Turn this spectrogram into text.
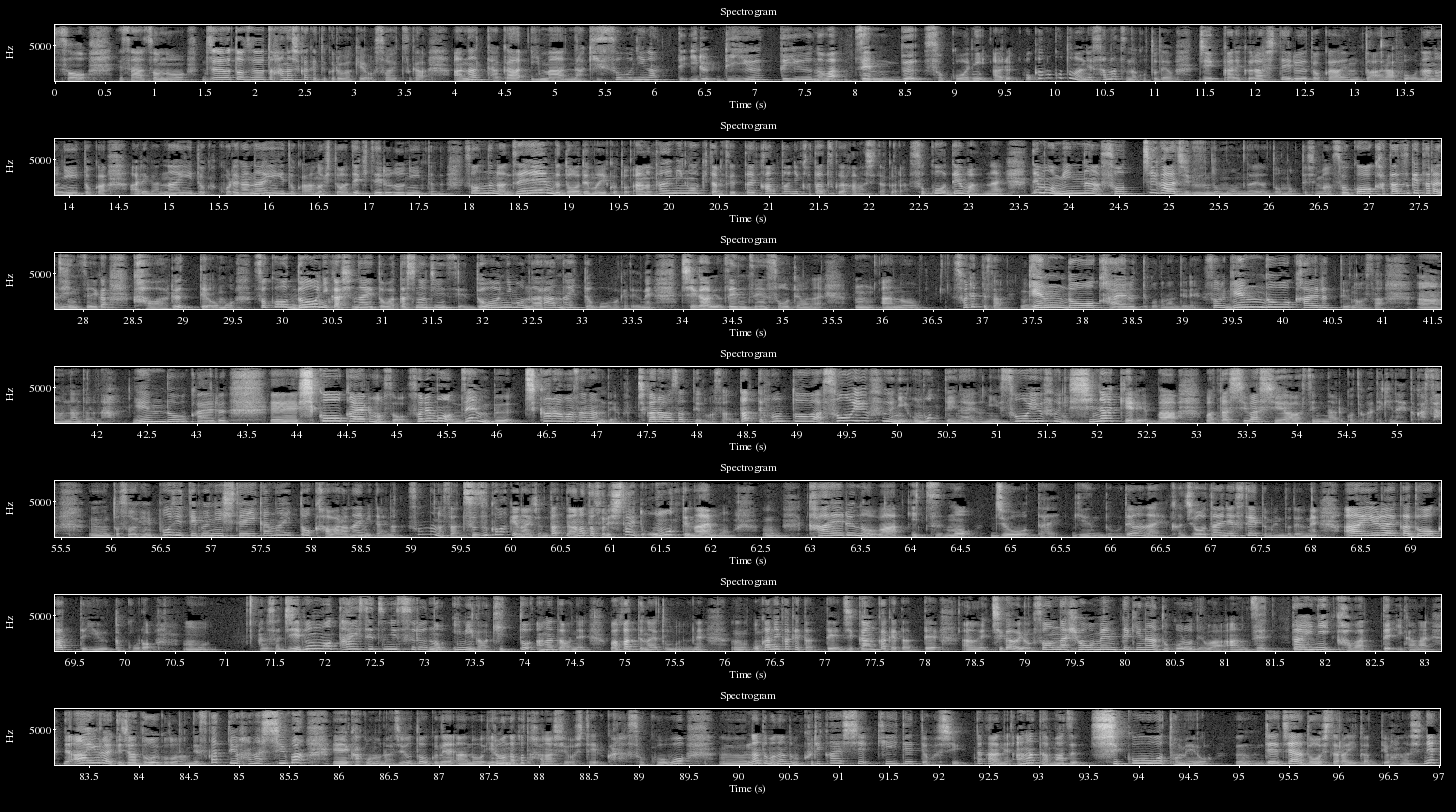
そう。でさそのずっとずっと話しかけてくるわけよそいつが。あなたが今泣きそうになっている理由っていうのは全部そこにある。他のことはねさまつなことだよ。実家で暮らしてるとか、うん、とアラフォーなのにとかあれがないとかこれがないとかあの人はできてるのにってそんなのは全部どうでもいいこと。あのタイミングが起きたら絶対簡単に片付く話だから。そこではない。でもみんなそっちが自分の問題だと思ってしまう。そこを片付けたら人生が変わるって思う。そこをどうにかしないと私の人生どうにもならないって思うわけだよね。違うよ。全然そうではない。うん。あのそれってさ言動を変えるってことなんでね。それ言動を変えるっていうのはさあなんだろうな。言動を変える、えー、思考を変えるもそう。それも全部力技なんだよ。力技っていうのはさだって本当はそういうふうに思っていないのにそういうふうにしなければ私は幸せになることができないとかさ。うんとそういうふうにポジティブにしていかないと変わらないみたいな。そんなのさ続くわけないじゃん。だってあなたそれしたいと思ってないもん、うん、変えるのはいつも状態。言動ではない。か状態ねステートメントだよね。ああいうらいかどうかっていうところ。うん。あのさ自分を大切にするの意味がきっとあなたはね分かってないと思うよね、うん、お金かけたって時間かけたってあの、ね、違うよ。そんな表面的なところではあの絶対に変わっていかない。でああいうらいってじゃあどういうことなんですかっていう話は、えー、過去のラジオトークねあのいろんなこと話をしているから。そこを、うん、何度も何度も繰り返し聞いていってほしい。だからねあなたまず思考を止めよう。うん、でじゃあどうしたらいいかっていう話ね。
